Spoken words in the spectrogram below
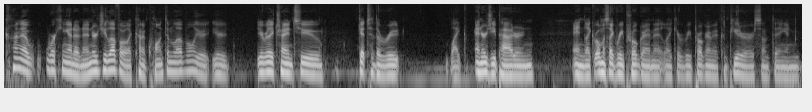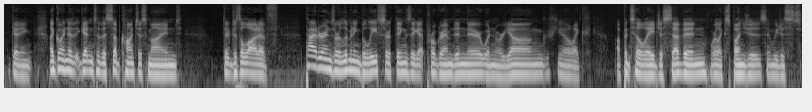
kind of working at an energy level, or like kind of quantum level. You're you're you're really trying to get to the root like energy pattern and like almost like reprogram it like you reprogram a computer or something and getting like going to the, get into the subconscious mind there, there's a lot of patterns or limiting beliefs or things that get programmed in there when we're young you know like up until age of seven we're like sponges and we just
